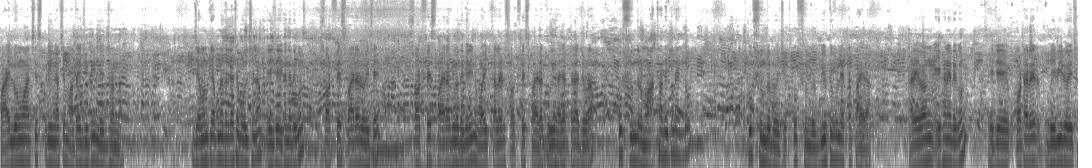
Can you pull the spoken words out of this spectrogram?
পায়ে লোমও আছে স্প্রিং আছে, মাথায় জুটি, লেজ ঝর্ণা। যেমন কি আপনাদের কাছে বলছিলাম, এই যে এখানে দেখুন শর্ট ফেস পায়রা রয়েছে। শর্ট ফেস পায়রাগুলো দেখে নিন হোয়াইট কালারের শর্ট ফেস পায়রা, দুই হাজার টাকা জোড়া। খুব সুন্দর, মাথা দেখুন একদম। খুব সুন্দর রয়েছে, খুব সুন্দর বিউটিফুল একটা পায়রা। আর এবং এখানে দেখুন, এই যে কটারের বেবি রয়েছে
